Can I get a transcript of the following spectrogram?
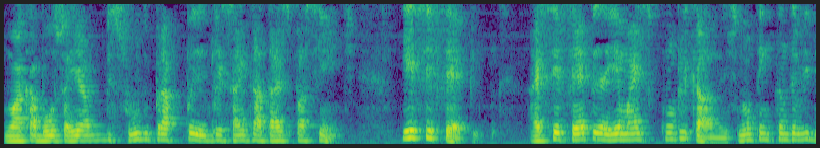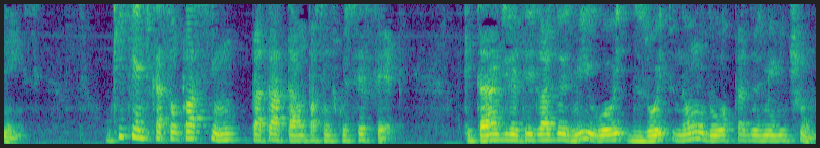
um arcabouço aí absurdo para pensar em tratar esse paciente. E a ECFEP? A ECFEP daí é mais complicado, a gente não tem tanta evidência. O que é a indicação classe 1 para tratar um paciente com ECFEP? Que está na diretriz lá de 2018, não mudou para 2021.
